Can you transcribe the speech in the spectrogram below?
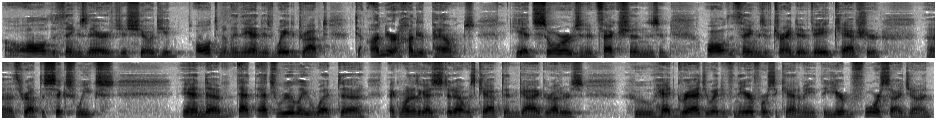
all the things there just showed he had ultimately in the end his weight had dropped to under 100 pounds. He had sores and infections and all the things of trying to evade capture uh, throughout the six weeks. And uh, that that's really what, uh, like one of the guys who stood out was Captain Guy Gruters, who had graduated from the Air Force Academy the year before Sijan.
